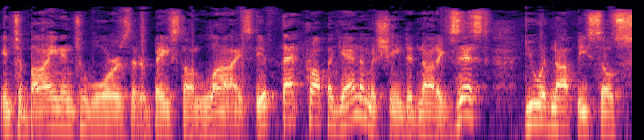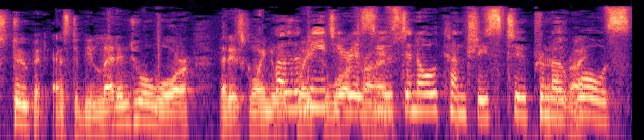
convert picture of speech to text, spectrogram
into buying into wars that are based on lies. If that propaganda machine did not exist, you would not be so stupid as to be led into a war that is going to well, equate to war crimes. Well, the media is used in all countries to promote right. wars.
